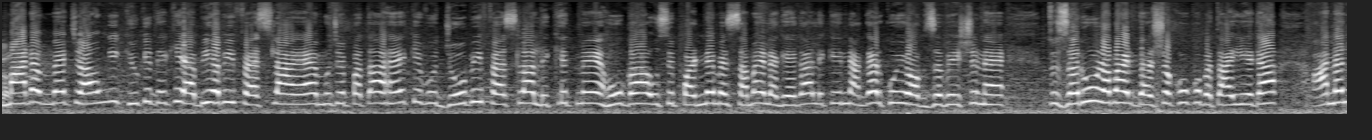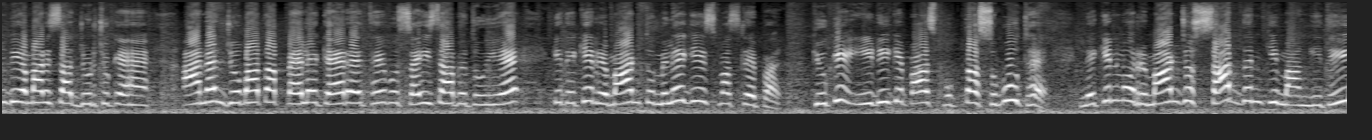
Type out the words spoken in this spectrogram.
मैडम मैं चाहूँगी क्योंकि देखिए अभी अभी फैसला आया है मुझे पता है कि वो जो भी फैसला लिखित में होगा उसे पढ़ने में समय लगेगा लेकिन अगर कोई ऑब्जर्वेशन है तो ज़रूर हमारे दर्शकों को बताइएगा। आनंद भी हमारे साथ जुड़ चुके हैं। आनंद जो बात आप पहले कह रहे थे वो सही साबित हुई है कि देखिए रिमांड तो मिलेगी इस मसले पर क्योंकि ईडी के पास पुख्ता सबूत है लेकिन वो रिमांड जो सात दिन की मांगी थी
